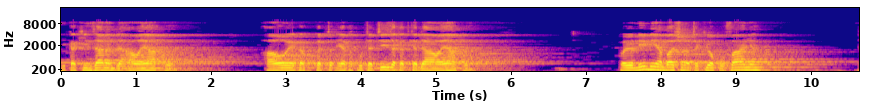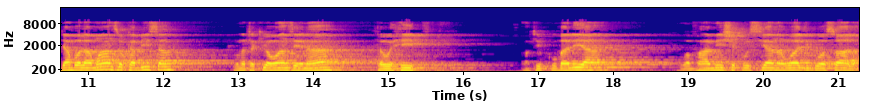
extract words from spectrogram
ikakinzana na dawa yako au yakakutatiza katika dawa yako. Kwa hiyo nini ambacho natakiwa kufanya? Jambo la mwanzo kabisa unatakiwa uanze na tauhid. Wakikubalia wafahamishe kuhusiana na wajibu wa sala.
